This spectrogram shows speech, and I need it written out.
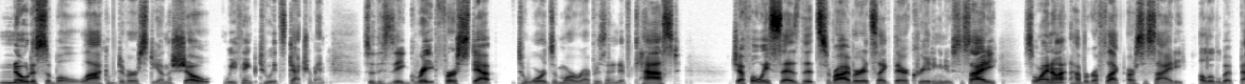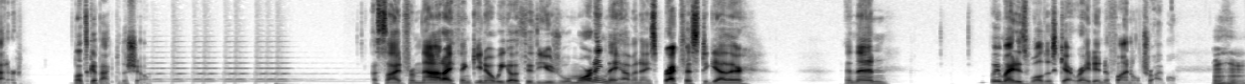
noticeable lack of diversity on the show, we think to its detriment. So, this is a great first step towards a more representative cast. Jeff always says that Survivor, it's like they're creating a new society, so why not have it reflect our society a little bit better? Let's get back to the show. Aside from that, I think, you know, we go through the usual morning. They have a nice breakfast together. And then we might as well just get right into Final Tribal. Mm-hmm.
